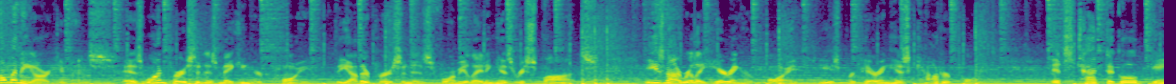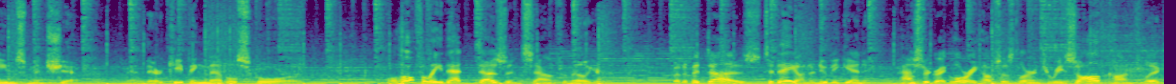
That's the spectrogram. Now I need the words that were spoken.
so many arguments, as one person is making her point, the other person is formulating his response. He's not really hearing her point, he's preparing his counterpoint. It's tactical gamesmanship, and they're keeping mental score. Well, hopefully that doesn't sound familiar. But if it does, today on A New Beginning, Pastor Greg Laurie helps us learn to resolve conflict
